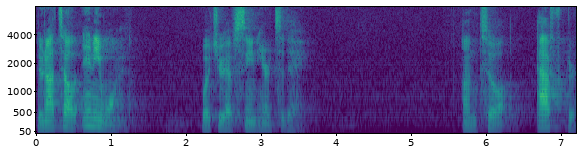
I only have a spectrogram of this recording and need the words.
Do not tell anyone what you have seen here today until after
